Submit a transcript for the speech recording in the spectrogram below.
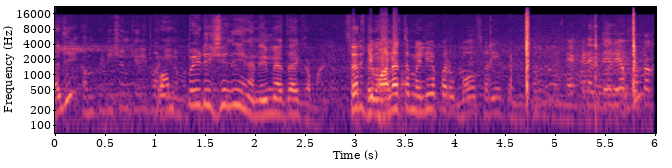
ਹਾਂਜੀ? ਕੰਪੀਟੀਸ਼ਨ ਕਿਹੜੀ ਪਾਰਟੀ ਕੰਪੀਟੀਸ਼ਨ ਹੀ? ਹੈ ਨਹੀਂ ਮੈਂ ਤਾਂ ਇਹ ਕਹਾਂਗਾ। ਸਰ ਜ਼ਮਾਨਤ ਮਿਲੀ ਹੈ ਪਰ ਬਹੁਤ ਸਾਰੀਆਂ ਕੰਡੀਸ਼ਨ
